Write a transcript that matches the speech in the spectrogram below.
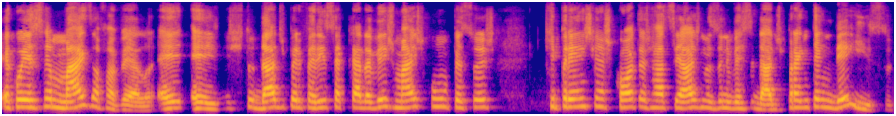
é conhecer mais a favela, é, é estudar de preferência cada vez mais com pessoas que preenchem as cotas raciais nas universidades para entender isso.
